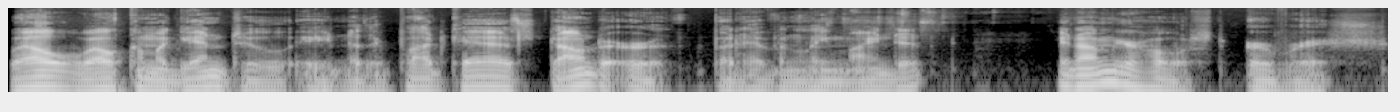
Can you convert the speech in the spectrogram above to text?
Well, welcome again to another podcast, Down to Earth but Heavenly Minded. And I'm your host, Irv Risch.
